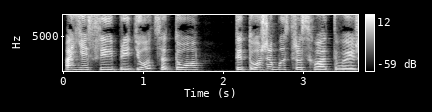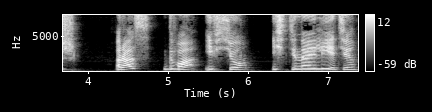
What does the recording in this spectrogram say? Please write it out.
а если и придется, то Ты тоже быстро схватываешь. Раз, два и все. Истинная леди».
